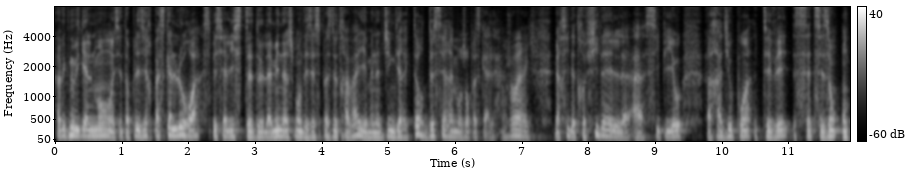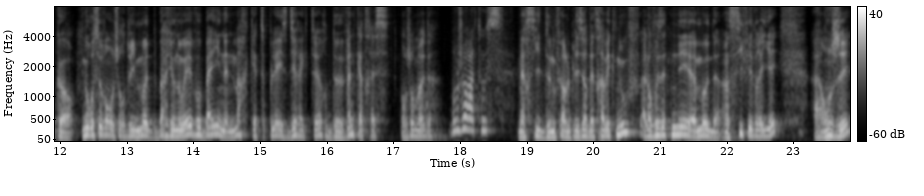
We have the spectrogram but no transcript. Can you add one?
Avec nous également, et c'est un plaisir, Pascal Leroy, spécialiste de l'aménagement des espaces de travail et managing director de CRM. Bonjour Pascal. Bonjour Eric. Merci d'être fidèle à CPO Radio.tv cette saison encore. Nous recevons aujourd'hui Maud Barionuevo, Buying and Marketplace Directeur de 24S. Bonjour Maud. Bonjour à tous. Merci de nous faire le plaisir d'être avec nous. Alors vous êtes né, Maude, un 6 février à Angers.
